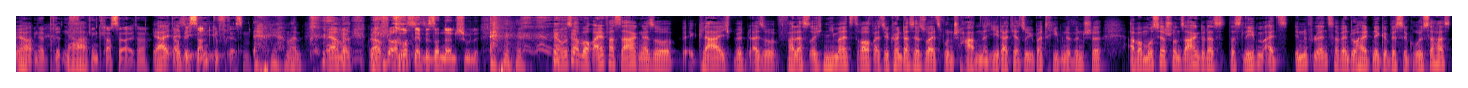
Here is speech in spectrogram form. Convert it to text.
Ja. In der dritten ja. fucking Klasse, Alter. Ja, da also hab ich Sand gefressen. Ja, man. Ja, man, man war auch auf der besonderen Schule. man muss aber auch einfach sagen, also klar, ich würde, also verlasst euch niemals drauf. Also ihr könnt das ja so als Wunsch haben. Ne? Jeder hat ja so übertriebene Wünsche. Aber muss ja schon sagen, du das, das Leben als Influencer, wenn du halt eine gewisse Größe hast,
